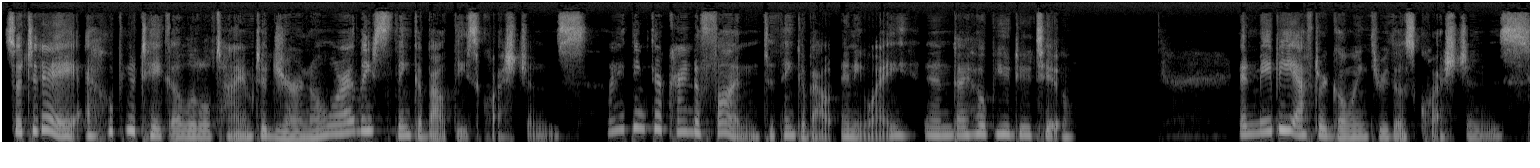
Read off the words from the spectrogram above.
So today, I hope you take a little time to journal or at least think about these questions. I think they're kind of fun to think about anyway, and I hope you do too. And maybe after going through those questions,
